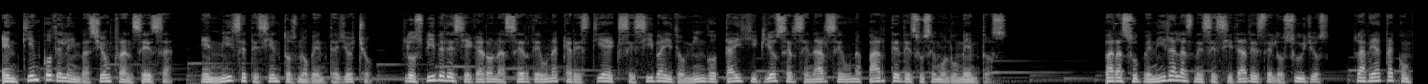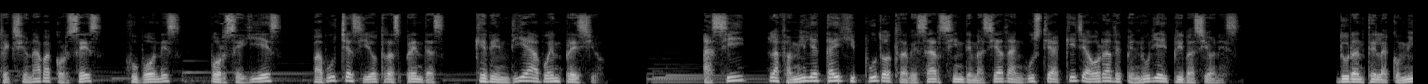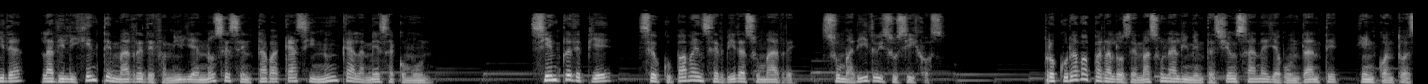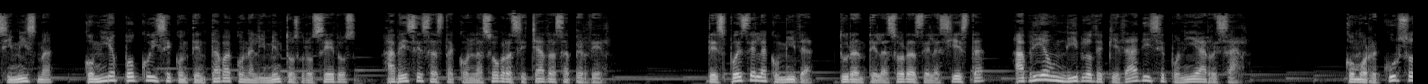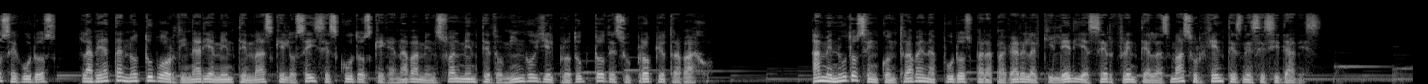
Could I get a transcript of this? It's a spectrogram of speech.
En tiempo de la invasión francesa, en 1798, los víveres llegaron a ser de una carestía excesiva y Domingo Taigi vio cercenarse una parte de sus emolumentos. Para subvenir a las necesidades de los suyos, la beata confeccionaba corsés, jubones, porceguíes, pabuchas y otras prendas, que vendía a buen precio. Así, la familia Taiji pudo atravesar sin demasiada angustia aquella hora de penuria y privaciones. Durante la comida, la diligente madre de familia no se sentaba casi nunca a la mesa común. Siempre de pie, se ocupaba en servir a su madre, su marido y sus hijos. Procuraba para los demás una alimentación sana y abundante, en cuanto a sí misma, comía poco y se contentaba con alimentos groseros, a veces hasta con las obras echadas a perder. Después de la comida, durante las horas de la siesta, abría un libro de piedad y se ponía a rezar. Como recursos seguros, la Beata no tuvo ordinariamente más que los seis escudos que ganaba mensualmente Domingo y el producto de su propio trabajo. A menudo se encontraba en apuros para pagar el alquiler y hacer frente a las más urgentes necesidades.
